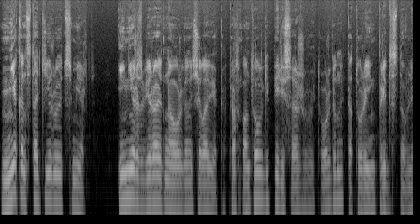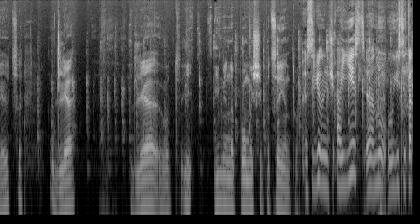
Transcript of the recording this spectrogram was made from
не констатируют смерть и не разбирают на органы человека. Трансплантологи пересаживают органы, которые им предоставляются для, для вот, именно помощи пациенту. Сергей Владимирович, а есть, э, ну, если так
